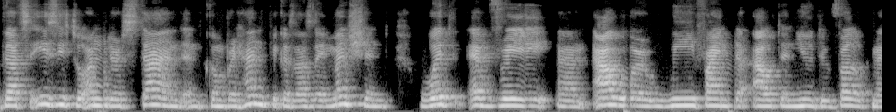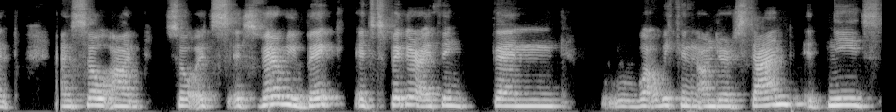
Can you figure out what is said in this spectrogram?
that's easy to understand and comprehend because as i mentioned with every um, hour we find out a new development and so on so it's it's very big it's bigger i think than what we can understand. It needs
